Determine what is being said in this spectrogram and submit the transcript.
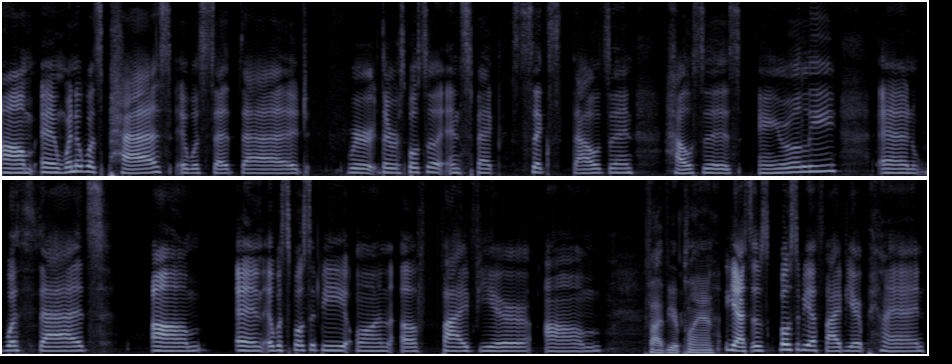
Um, and when it was passed, it was said that we're, they were supposed to inspect 6,000 houses annually. And with that, um, and it was supposed to be on a five year um, five year plan yes it was supposed to be a five year plan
